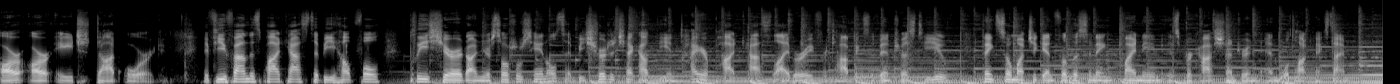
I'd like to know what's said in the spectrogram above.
rrh.org. If you found this podcast to be helpful, please share it on your social channels and be sure to check out the entire podcast library for topics of interest to you. Thanks so much again for listening. My name is Prakash Chandran, and we'll talk next time.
